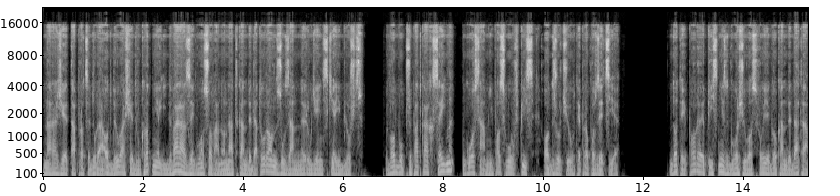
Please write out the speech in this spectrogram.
Na razie ta procedura odbyła się dwukrotnie i dwa razy głosowano nad kandydaturą Zuzanny Rudzieńskiej-Bluszcz. W obu przypadkach Sejm, głosami posłów PiS, odrzucił te propozycje. Do tej pory PiS nie zgłosiło swojego kandydata,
